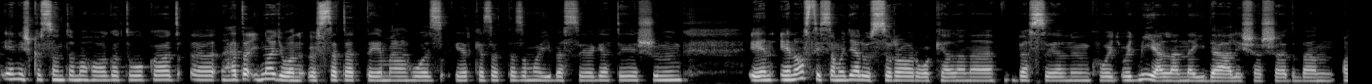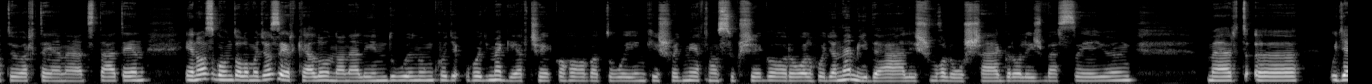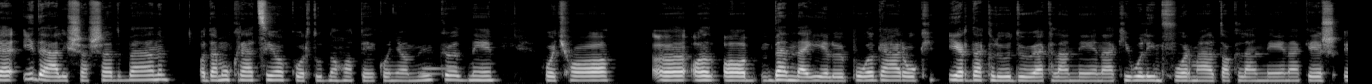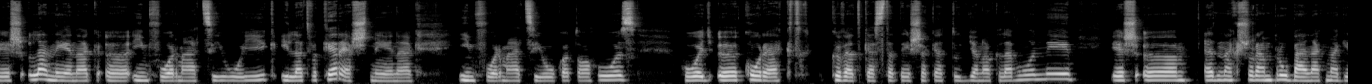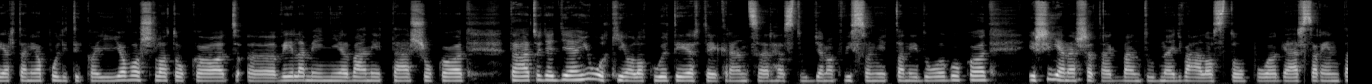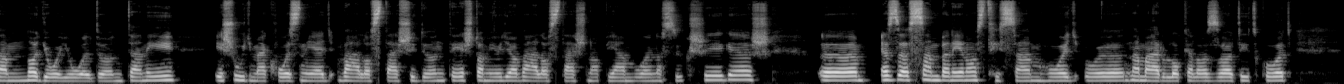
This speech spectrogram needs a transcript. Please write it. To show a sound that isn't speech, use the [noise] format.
Én is köszöntöm a hallgatókat. Hát egy nagyon összetett témához érkezett ez a mai beszélgetésünk. Én, én azt hiszem, hogy először arról kellene beszélnünk, hogy, hogy milyen lenne ideális esetben a történet. Tehát én, én azt gondolom, hogy azért kell onnan elindulnunk, hogy, hogy megértsék a hallgatóink is, hogy miért van szükség arról, hogy a nem ideális valóságról is beszéljünk, mert ö, ugye ideális esetben a demokrácia akkor tudna hatékonyan működni, hogyha a, a benne élő polgárok érdeklődőek lennének, jól informáltak lennének, és, és lennének információik, illetve keresnének információkat ahhoz, hogy korrekt következtetéseket tudjanak levonni, és ö, ennek során próbálnak megérteni a politikai javaslatokat, ö, véleménynyilvánításokat, tehát hogy egy ilyen jól kialakult értékrendszerhez tudjanak viszonyítani dolgokat, és ilyen esetekben tudna egy választópolgár szerintem nagyon jól dönteni, és úgy meghozni egy választási döntést, ami ugye a választás napján volna szükséges, ezzel szemben én azt hiszem, hogy nem árulok el azzal titkot,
